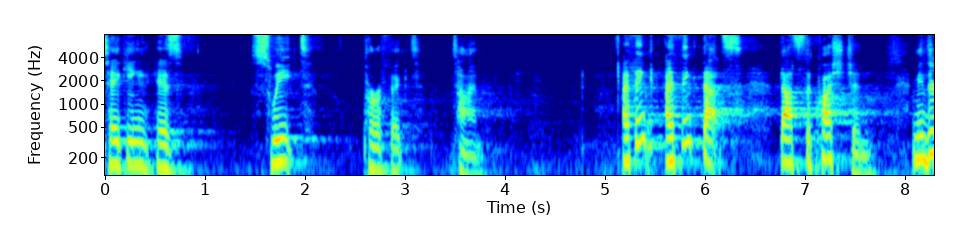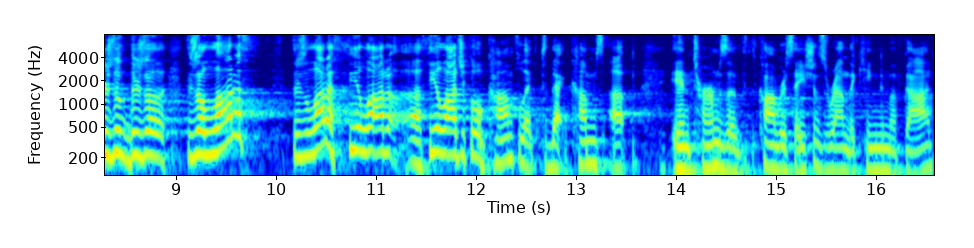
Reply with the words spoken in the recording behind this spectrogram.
taking his sweet, perfect time? I think, I think that's, that's the question. I mean, there's a, there's a, there's a lot of, there's a lot of theolo- uh, theological conflict that comes up in terms of conversations around the kingdom of God.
